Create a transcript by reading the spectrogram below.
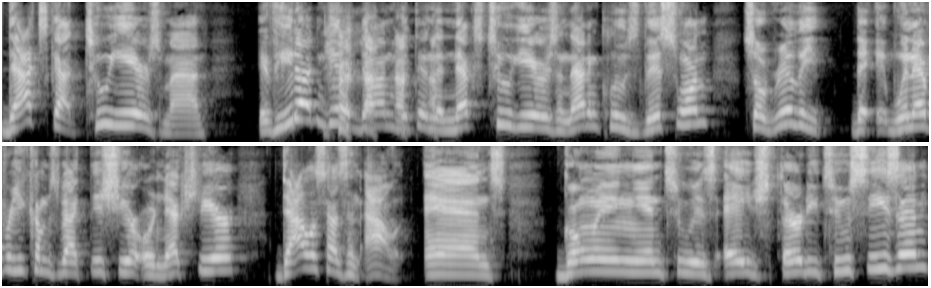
Dak's got two years, man. If he doesn't get it done within the next two years, and that includes this one, so really, the, whenever he comes back this year or next year, Dallas has an out. And going into his age 32 season,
